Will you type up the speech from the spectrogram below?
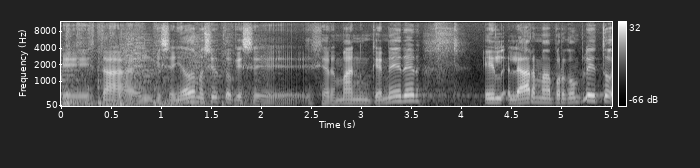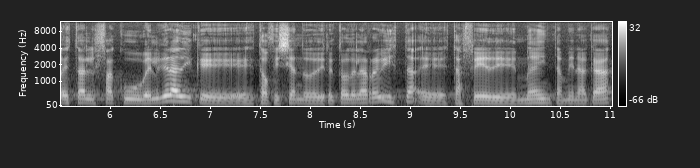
Está el diseñador, ¿no es cierto?, que es eh, Germán Kemerer, él la arma por completo, está el Facu Belgradi, que está oficiando de director de la revista, eh, está Fede Main también acá,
